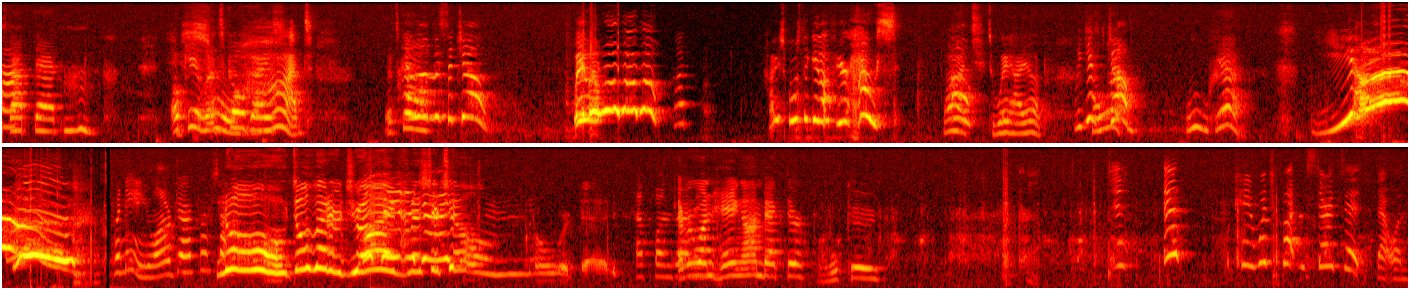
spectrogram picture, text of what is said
Yeah. Stop. Stop that. Okay, She's let's go, guys. Hot. Let's Hello, go. Mr. Joe. Wait, whoa, whoa, whoa, whoa! What? How are you supposed to get off your house? Watch. It's way high up. We just For what? jumped. Ooh, yeah. Yeah. Panini, you want to drive for a second? No, don't let her drive, Okay, Mr. okay. Chill. No, we're dead. Have fun driving. Everyone, hang on back there. Okay. Eh, eh. Okay, which button starts it? That one.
